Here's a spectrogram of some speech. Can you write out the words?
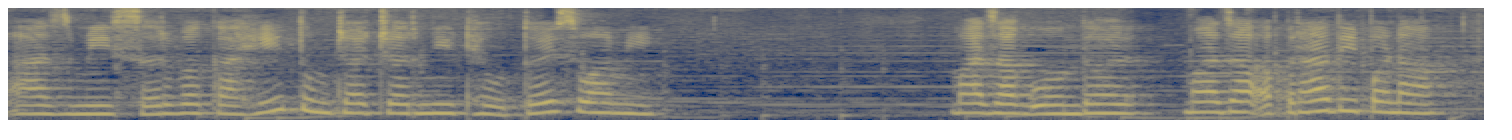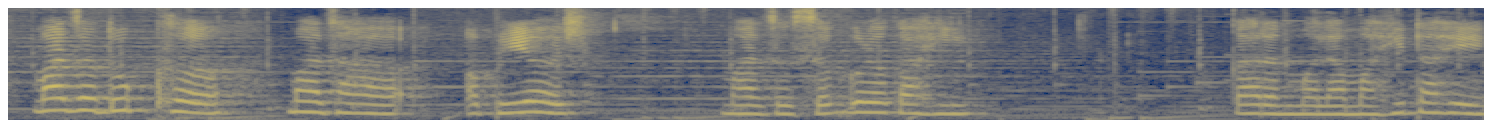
आज मी सर्व काही तुमच्या चरणी ठेवतोय स्वामी. माझा गोंधळ माझा अपराधीपणा माझं दुःख माझा अपयश माझं सगळं काही कारण मला माहीत आहे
